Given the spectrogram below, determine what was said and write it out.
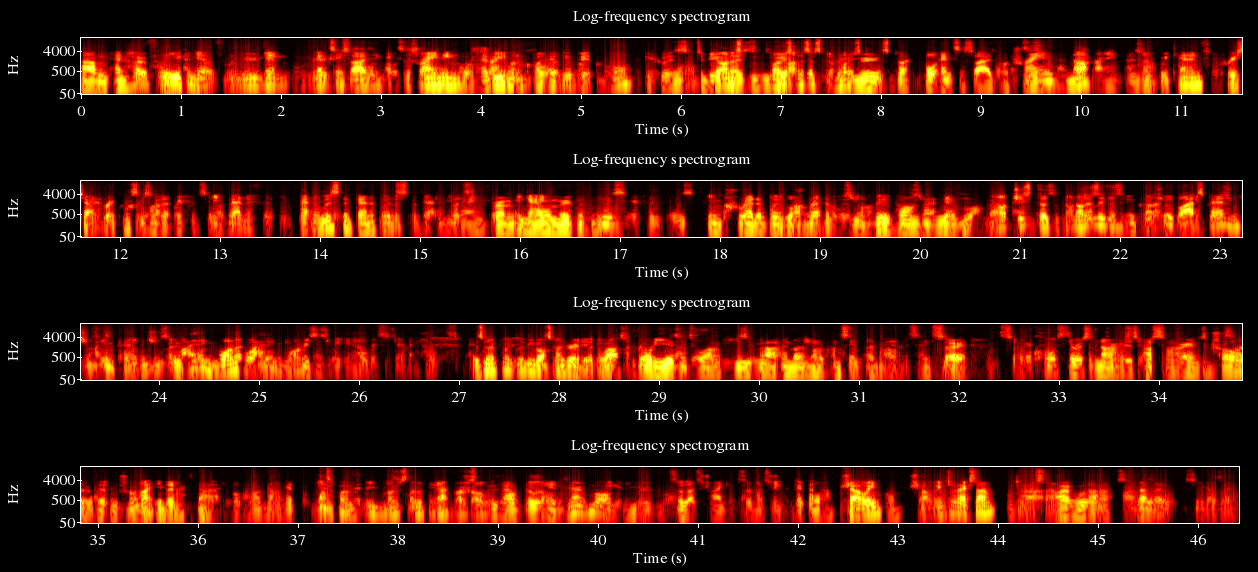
Um, and hopefully you can get moving, exercising, training, or whatever you want to call it, a bit more. Because to be honest, most of us don't move or exercise or train enough. And so if we can increase our frequencies of it, the benefit, the list of benefits that can be gained from more movement is, is incredibly long. You live longer, live longer. Not just does not only does it increase your lifespan, which is important, but I think one I think increases your health. There's no point living lost 100 if the last 40 years of your life are emotional constant and so so of course there are scenarios somewhere in control that might impact that. But one thing that is hopefully most of the control is our ability to move more. So let's try and get so much more. Shall we? Shall we? Until next time. I will uh, see you guys later. See you guys later.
